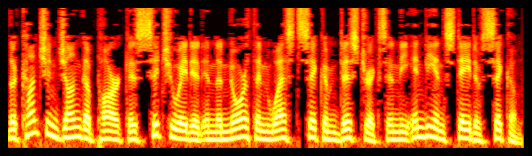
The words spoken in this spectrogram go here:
The Kanchenjunga Park is situated in the North and West Sikkim districts in the Indian state of Sikkim.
